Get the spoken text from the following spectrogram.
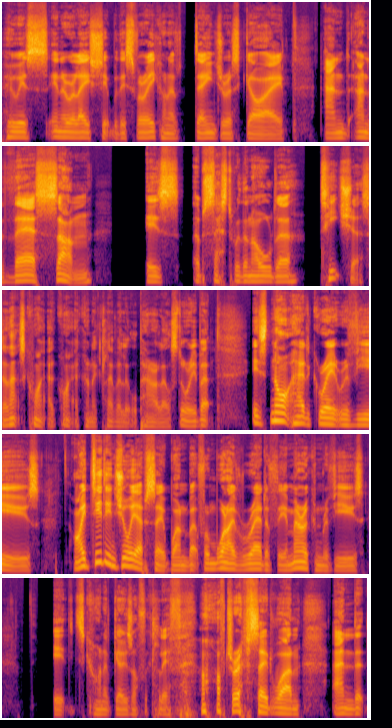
who is in a relationship with this very kind of dangerous guy and and their son is obsessed with an older teacher so that's quite a quite a kind of clever little parallel story but it's not had great reviews I did enjoy episode one, but from what I've read of the American reviews, it kind of goes off a cliff after episode one and it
